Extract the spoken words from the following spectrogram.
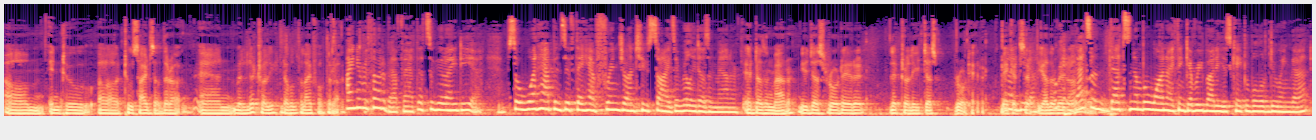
um, into uh, two sides of the rug and will literally double the life of the rug. I never thought about that. That's a good idea. So, what happens if they have fringe on two sides? It really doesn't matter. It doesn't matter. You just rotate it, literally just rotate it. Make it sit the other okay, way around. That's, a, that's number one. I think everybody is capable of doing that.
